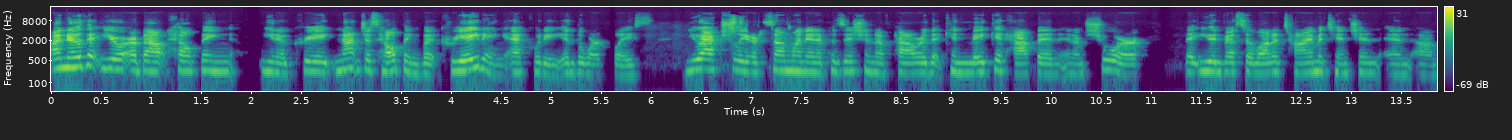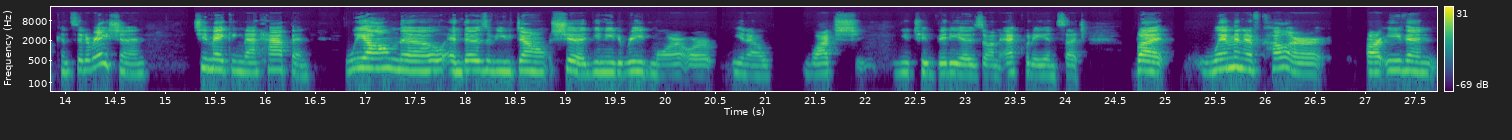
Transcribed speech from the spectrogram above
I know that you're about helping, you know, create not just helping, but creating equity in the workplace. You actually are someone in a position of power that can make it happen, and I'm sure that you invest a lot of time, attention, and um, consideration to making that happen. We all know, and those of you don't should, you need to read more or you know watch YouTube videos on equity and such. But women of color are even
